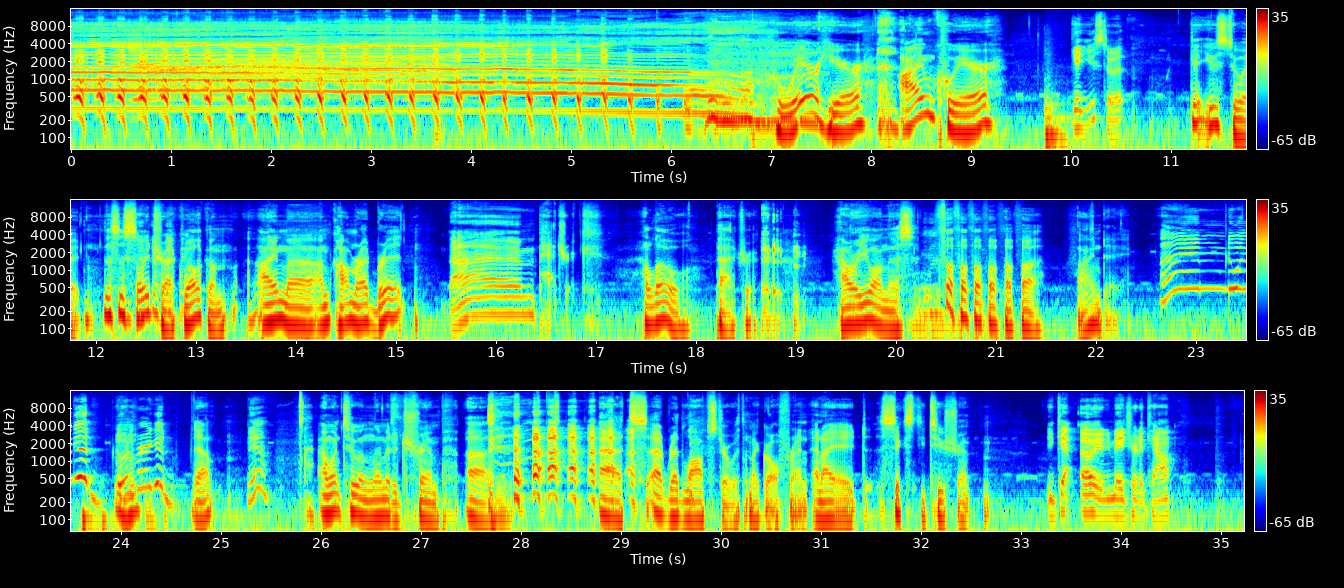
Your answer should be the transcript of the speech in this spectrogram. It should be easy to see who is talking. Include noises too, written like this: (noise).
Speaker 1: (laughs) We're here. I'm queer.
Speaker 2: Get used to it.
Speaker 1: Get used to it. This is Soy Trek. (laughs) Welcome. I'm uh, I'm Comrade Britt.
Speaker 2: I'm Patrick.
Speaker 1: Hello, Patrick. How are you on this f f f f f f fine day?
Speaker 2: I'm doing good. Doing very good.
Speaker 1: Yep. I went to Unlimited Shrimp uh, (laughs) at at Red Lobster with my girlfriend, and I ate 62 shrimp.
Speaker 2: You ca- oh, you made sure to count.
